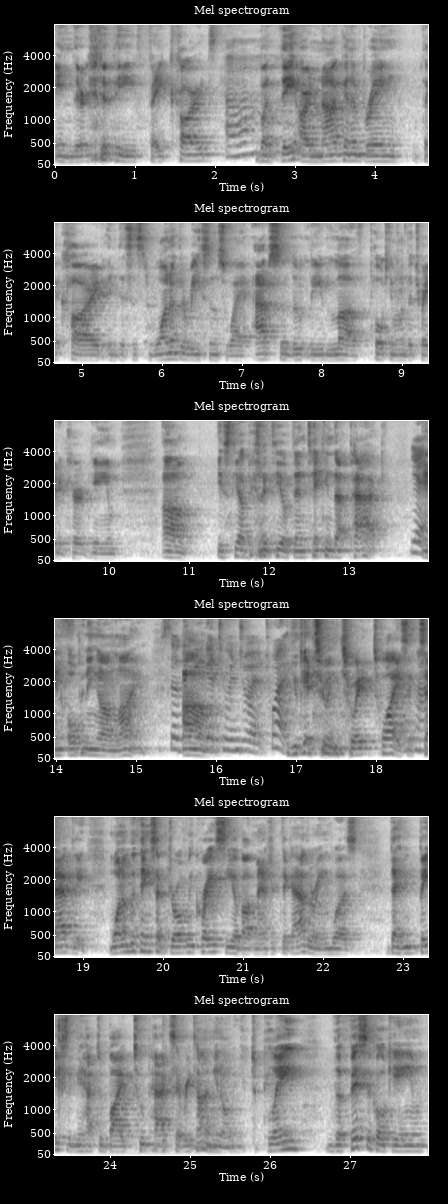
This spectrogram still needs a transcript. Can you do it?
and they're gonna be fake cards, Oh. but they are not gonna bring the card. And this is one of the reasons why I absolutely love Pokemon the trading card game. Um, is the ability of then taking that pack Yes. and opening online. So then Um, you get to enjoy it twice. You get to enjoy it twice, Uh-huh. exactly. One of the things that drove me crazy about Magic the Gathering was that you basically had to buy two packs every time. You know, to play the physical game,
